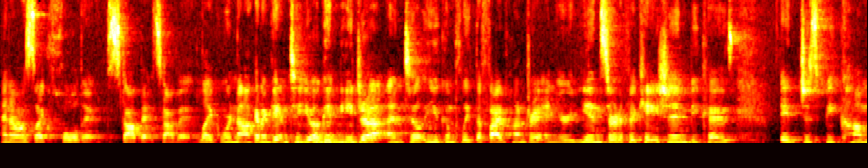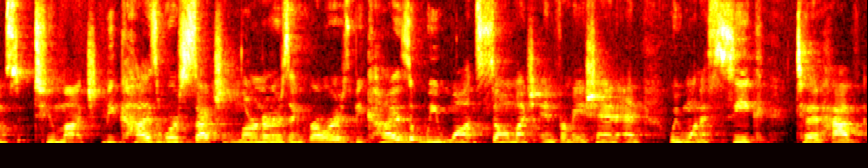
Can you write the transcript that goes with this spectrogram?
And I was like, hold it, stop it, stop it. Like, we're not gonna get into yoga nidra until you complete the 500 and your yin certification because it just becomes too much. Because we're such learners and growers, because we want so much information and we want to seek to have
